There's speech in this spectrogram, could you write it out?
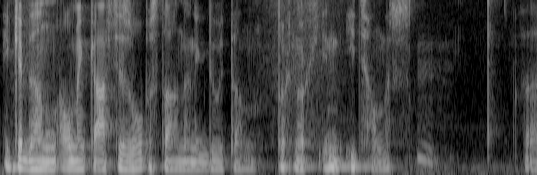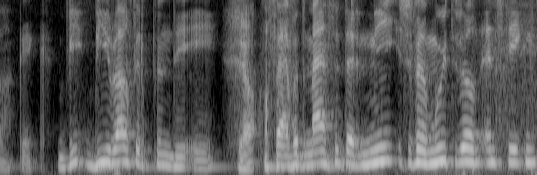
ik heb dan al mijn kaartjes openstaan en ik doe het dan toch nog in iets anders. Voilà, kijk. Brouter.de. Ja. Enfin, voor de mensen die er niet zoveel moeite willen insteken,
